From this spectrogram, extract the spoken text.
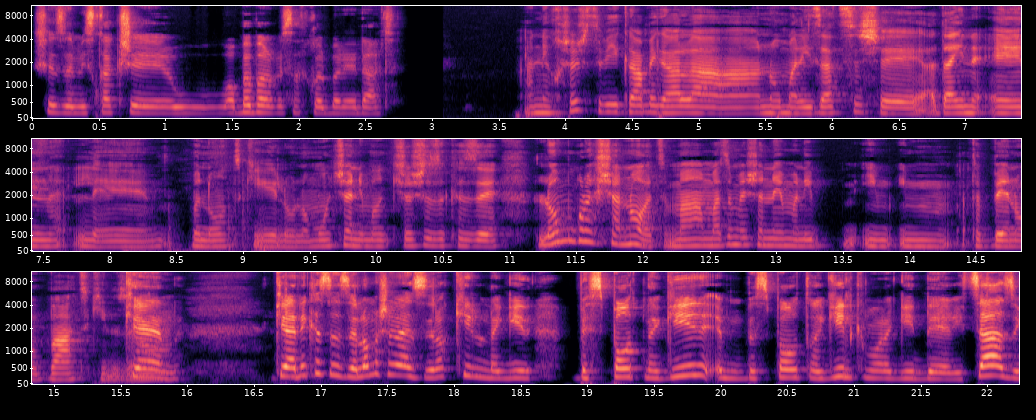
שזה משחק שהוא הרבה בנות משחקות בני דת. אני חושבת שזה בעיקר בגלל הנורמליזציה שעדיין אין לבנות כאילו למרות שאני מרגישה שזה כזה לא אמור לשנות מה מה זה משנה אם אני אם, אם אתה בן או בת כאילו זה כן. לא... כן אני כזה זה לא משנה זה לא כאילו נגיד בספורט נגיד בספורט רגיל כמו נגיד אה, ריצה זה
